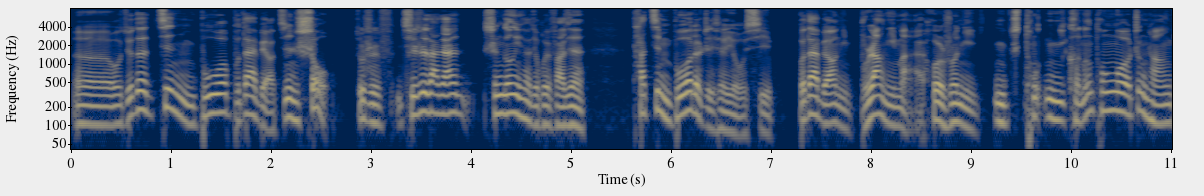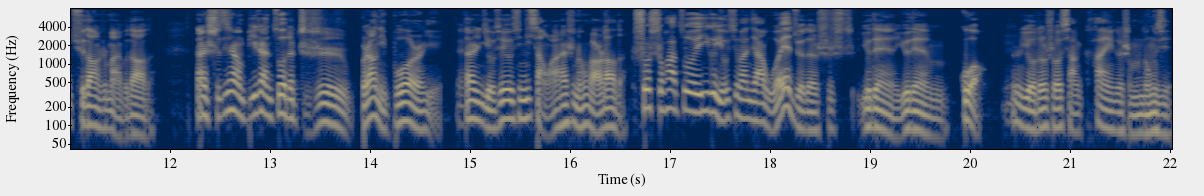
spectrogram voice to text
呃，我觉得禁播不代表禁售，就是其实大家深耕一下就会发现，它禁播的这些游戏，不代表你不让你买，或者说你你通你可能通过正常渠道是买不到的，但实际上 B 站做的只是不让你播而已。但是有些游戏你想玩还是能玩到的。说实话，作为一个游戏玩家，我也觉得是是有点有点过，就是有的时候想看一个什么东西。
